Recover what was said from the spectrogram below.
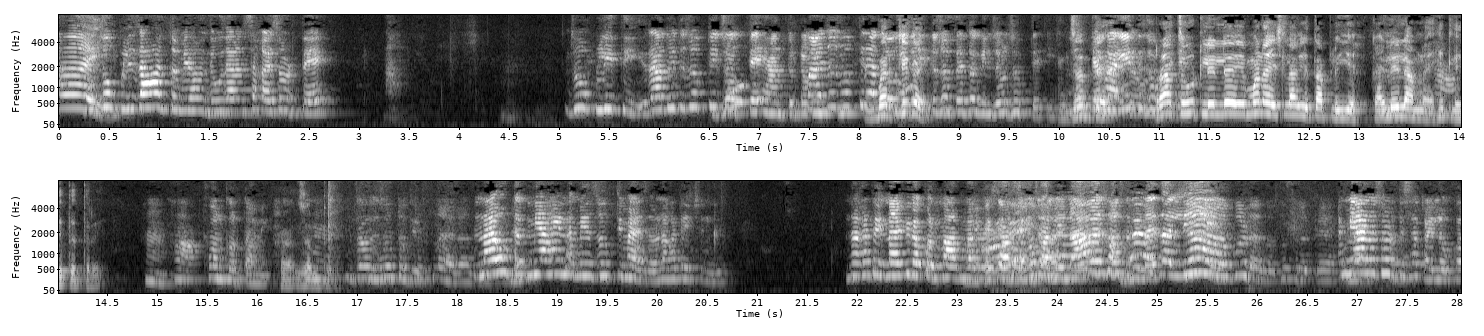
हाय. झोपली जावा ना तुम्ही राहून दे उद्या सकाळी सोडते झोपली ती राधू इथे झोपती तू? झोपते हात तुटून. माझं झोपते राधू. बरं ठीक आहे इथं झोपते दोघींजवळ झोपते ती इथं झोपते रात्र उठलेलं म्हणायच लागले तर आपलं ये काय लय लांब नाही हिथलं हिथं तर आहे. हम्म. फोन करतो आम्ही. हा जमते. नाही उठत मी आहे ना मी झोपती माझ्याजवळ. नका टेन्शन घेऊ. नका नाही तिला कोण मारणार काही सासरी चालली ना सासरी नाही चालली मी सोडते सकाळी लवकर.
